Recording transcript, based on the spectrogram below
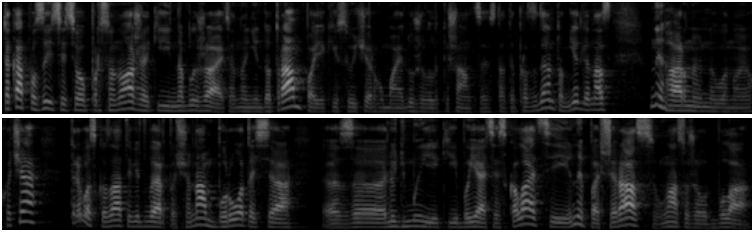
Така позиція цього персонажа, який наближається нині до Трампа, який в свою чергу має дуже великі шанси стати президентом, є для нас негарною новиною. Хоча треба сказати відверто, що нам боротися е, з людьми, які бояться ескалації, не перший раз. У нас вже от була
